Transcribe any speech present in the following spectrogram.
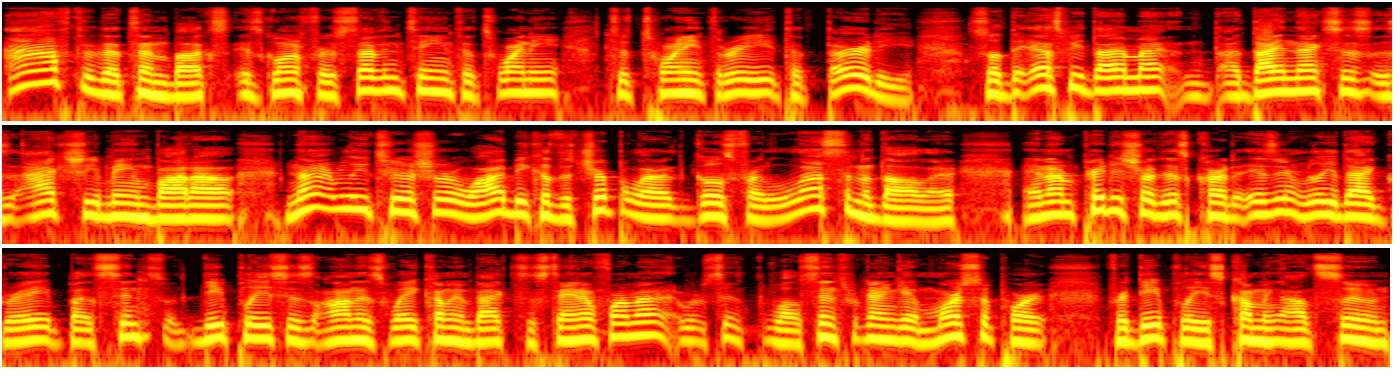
after the 10 bucks, it's going for 17 to 20 to 23 to 30. So the SP Die, uh, Dainexus is actually being bought out. Not really too sure why, because the triple R goes for less than a dollar, and I'm pretty sure this this card isn't really that great, but since Deep Police is on its way coming back to standard format, well, since we're going to get more support for Deep Police coming out soon,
